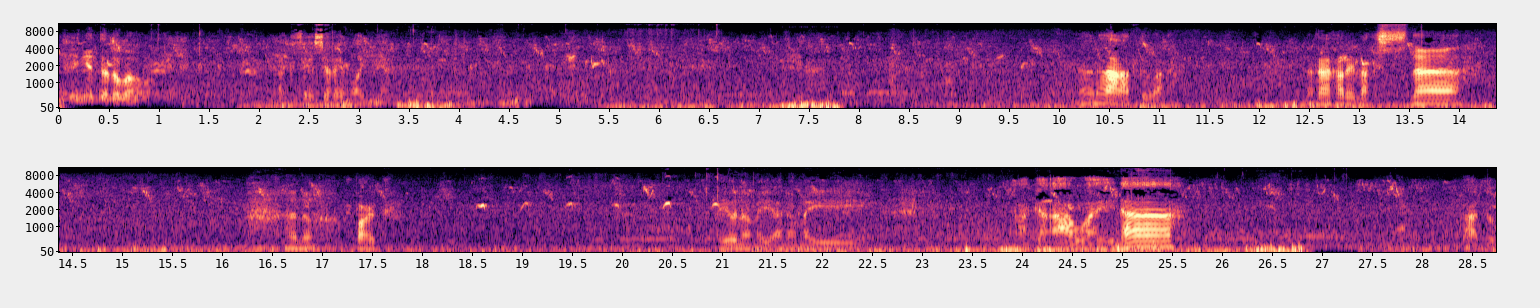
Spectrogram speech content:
Ayun yung dalawa oh. Nagseseremonya. Nakakatuwa. Nakaka-relax na ano park ayun na may ano may aga-away na pato.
